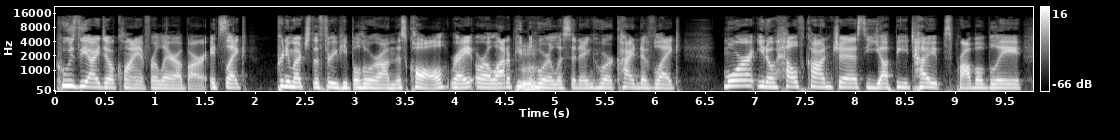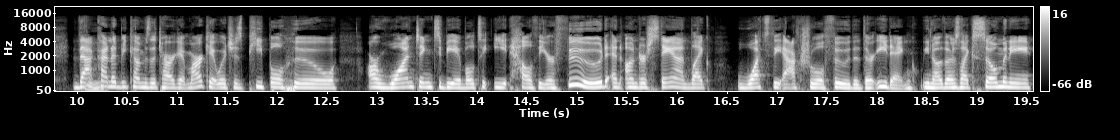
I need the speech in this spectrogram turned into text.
Who's the ideal client for Larabar? It's like pretty much the three people who are on this call, right? Or a lot of people mm. who are listening who are kind of like more, you know, health conscious, yuppie types, probably. That mm. kind of becomes the target market, which is people who are wanting to be able to eat healthier food and understand like what's the actual food that they're eating. You know, there's like so many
